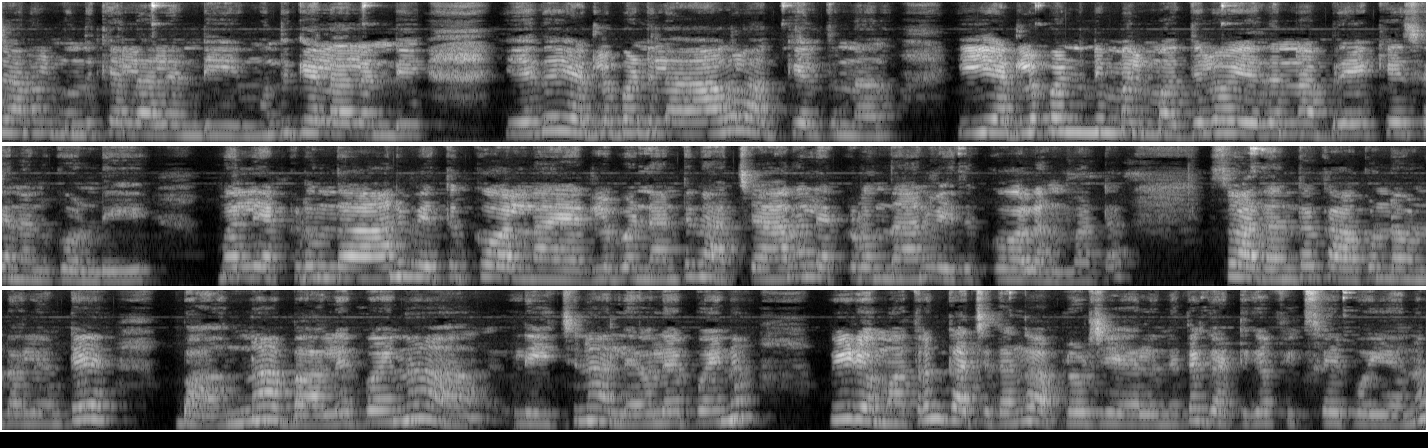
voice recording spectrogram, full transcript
ఛానల్ ముందుకెళ్ళాలండి ముందుకెళ్ళాలండి. ఏదో ఎడ్ల బండిలాగా లాక్కెళ్తున్నాను. ఈ ఎడ్ల బండిని మళ్ళీ మధ్యలో ఏదన్నా బ్రేక్ వేసాను అనుకోండి మళ్ళీ ఎక్కడుందా అని వెతుక్కోవాలి నా ఎడ్ల బండి. అంటే నా ఛానల్ ఎక్కడుందా అని వెతుక్కోవాలన్నమాట. సో అదంతా కాకుండా ఉండాలి అంటే బాగున్నా బాగాలేకపోయినా లేచినా లేవలేకపోయినా వీడియో మాత్రం ఖచ్చితంగా అప్లోడ్ చేయాలని అయితే గట్టిగా ఫిక్స్ అయిపోయాను.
